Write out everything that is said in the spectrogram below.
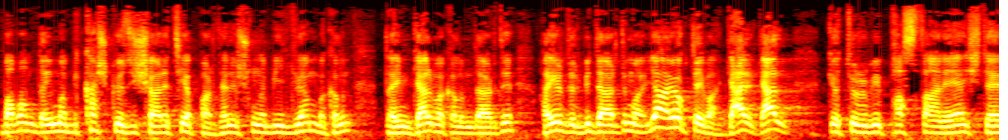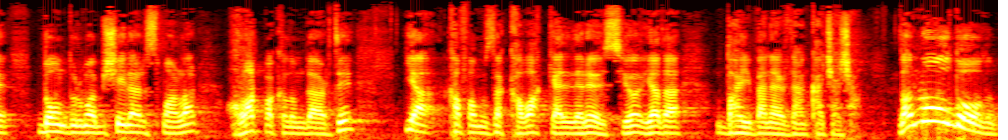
babam dayıma birkaç göz işareti yapardı. Hele şununla bir ilgilen bakalım. Dayım gel bakalım derdi. Hayırdır bir derdim var. Ya yok dayı gel gel götürür bir pastaneye işte dondurma bir şeyler ısmarlar. Anlat bakalım derdi. Ya kafamızda kavak gellere esiyor ya da dayı ben evden kaçacağım. Lan ne oldu oğlum?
